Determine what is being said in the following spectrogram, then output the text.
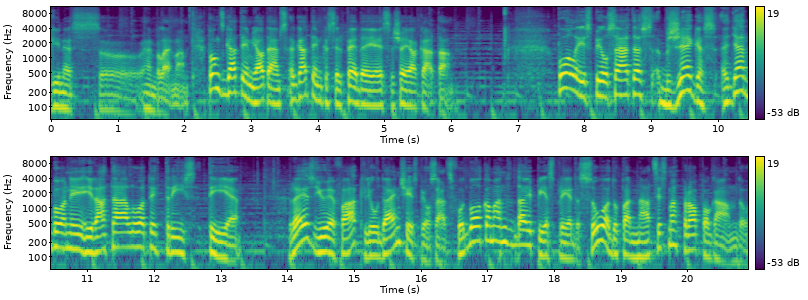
Guinness uh, emblēmām. Punkts Gatim. Jautājums Gatim, kas ir pēdējais šajā kārtā. Polijas pilsētas Bžegas ģerbonī ir attēloti trīs tie. Reiz UEFA kļūdaini šīs pilsētas futbola komandai piesprieda sodu par nacisma propagandu.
